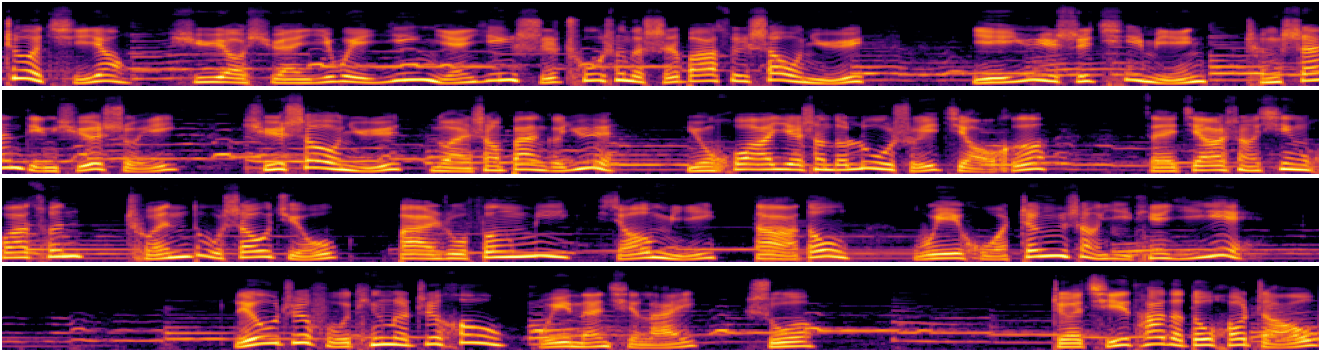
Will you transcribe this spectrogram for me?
这奇药需要选一位阴年阴时出生的十八岁少女。”以玉石器皿盛山顶雪水，许少女暖上半个月，用花叶上的露水搅和，再加上杏花村纯度烧酒，拌入蜂蜜、小米、大豆，微火蒸上一天一夜。刘知府听了之后为难起来，说：“这其他的都好找，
